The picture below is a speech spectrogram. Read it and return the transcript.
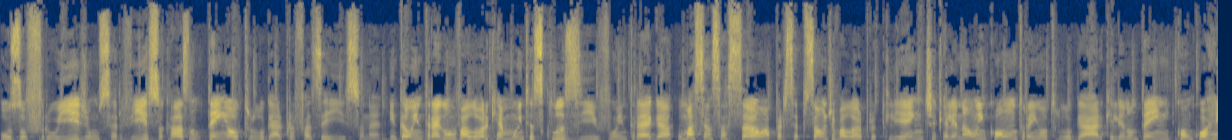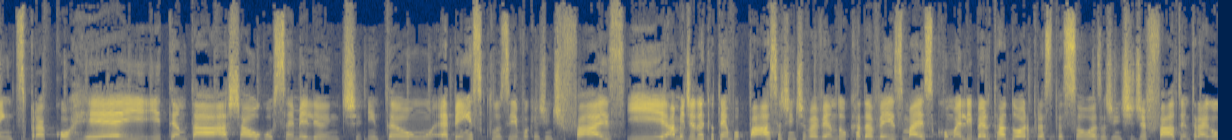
usufruir de um serviço que elas não têm outro lugar para fazer isso, né? Então entrega um valor que é muito exclusivo, entrega uma sensação, a percepção de valor para o cliente que ele não encontra em outro lugar, que ele não tem concorrentes para correr e, e tentar achar algo semelhante. Então é bem exclusivo o que a gente faz e à medida que o tempo passa, a gente vai vendo cada vez mais como é libertador para as pessoas. A gente de fato entrega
